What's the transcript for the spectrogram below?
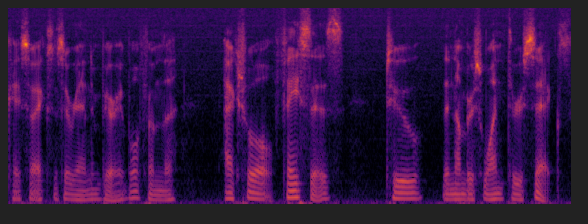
Okay, so x is a random variable from the actual faces to the numbers 1 through 6.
